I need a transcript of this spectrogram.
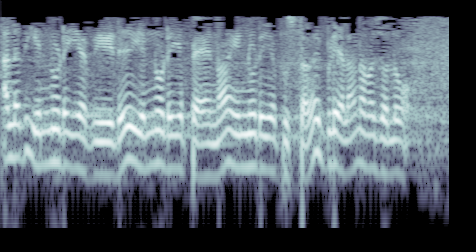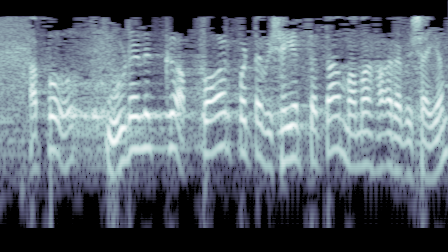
அல்லது என்னுடைய வீடு என்னுடைய பேனா என்னுடைய புஸ்தகம் இப்படி எல்லாம் நம்ம சொல்லுவோம். அப்போ உடலுக்கு அப்பாற்பட்ட விஷயத்தை தான் மமகார விஷயம்.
